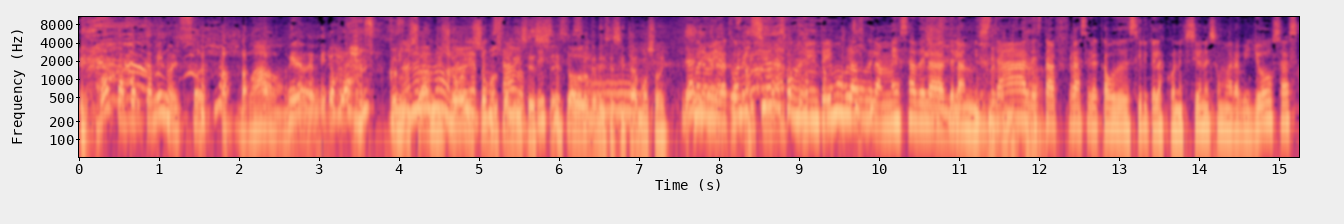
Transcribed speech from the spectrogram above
Vota por camino al sol. No. Wow. Mira, me miro raro. Con No, un no, sándwich no, no hoy somos pensado. felices. Sí, sí, es sí, todo sí. lo que necesitamos hoy. Ya bueno, mira, conexiones con gente. Hemos hablado de la mesa de la, de la amistad, amistad. de esta frase que acabo de decir, que las conexiones son maravillosas.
